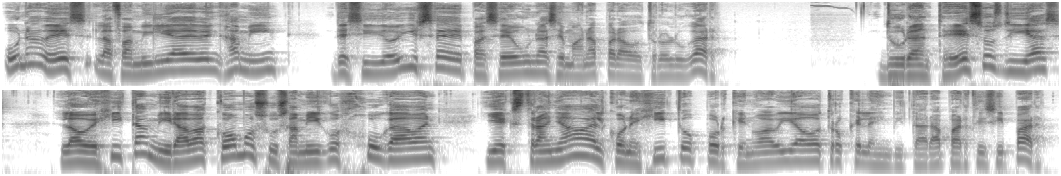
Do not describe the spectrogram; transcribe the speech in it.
Una vez la familia de Benjamín decidió irse de paseo una semana para otro lugar. Durante esos días, la ovejita miraba cómo sus amigos jugaban y extrañaba al conejito porque no había otro que la invitara a participar.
